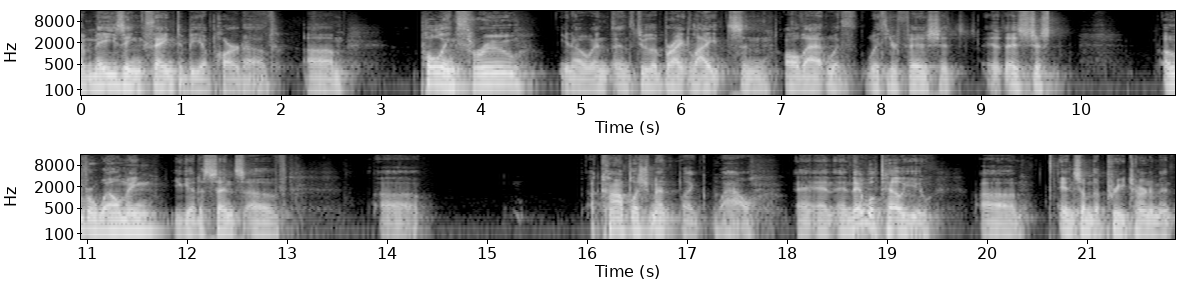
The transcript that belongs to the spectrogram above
amazing thing to be a part of. Um, pulling through, you know, and, and through the bright lights and all that with with your fish, it's it, it's just overwhelming. You get a sense of uh, accomplishment, like wow, and and they will tell you uh, in some of the pre-tournament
